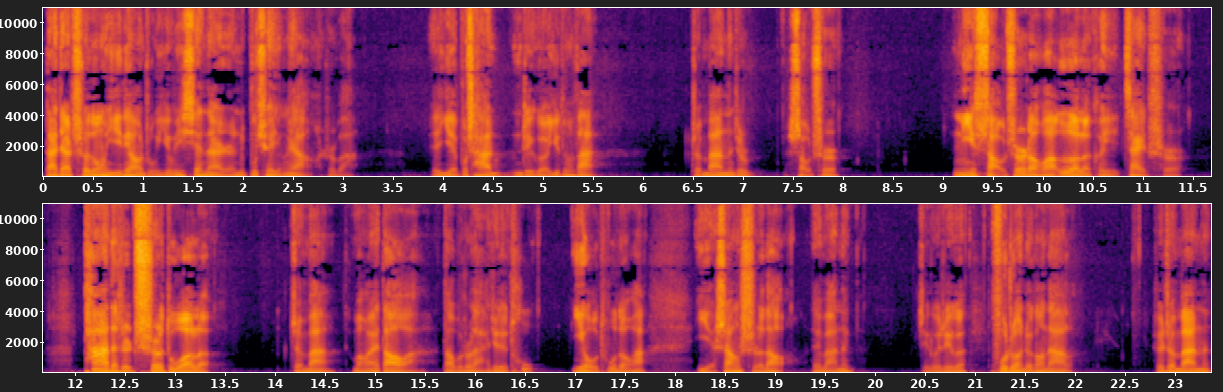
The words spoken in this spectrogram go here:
大家吃东西一定要注意，尤其现代人不缺营养是吧？也不差这个一顿饭，怎么办呢？就是少吃。你少吃的话，饿了可以再吃，怕的是吃多了怎么办？往外倒啊，倒不出来就得吐。一呕吐的话，也伤食道，对吧？那这个这个副作用就更大了。所以怎么办呢？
